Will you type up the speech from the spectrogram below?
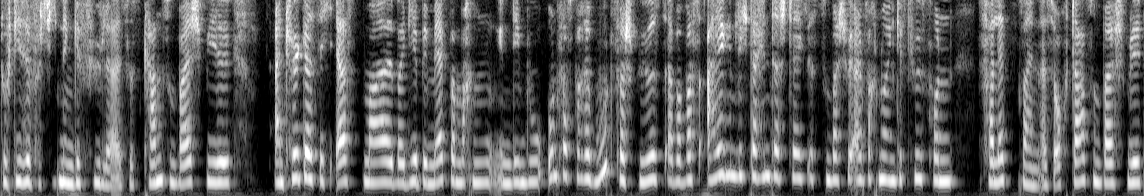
durch diese verschiedenen Gefühle. Also es kann zum Beispiel ein Trigger sich erstmal bei dir bemerkbar machen, indem du unfassbare Wut verspürst, aber was eigentlich dahinter steckt, ist zum Beispiel einfach nur ein Gefühl von Verletztsein. Also auch da zum Beispiel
